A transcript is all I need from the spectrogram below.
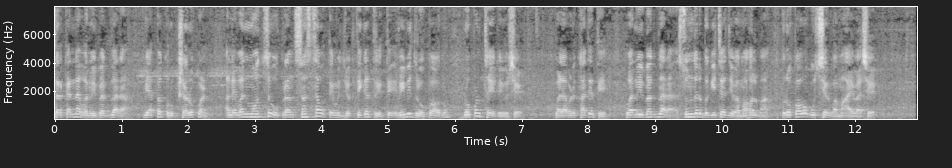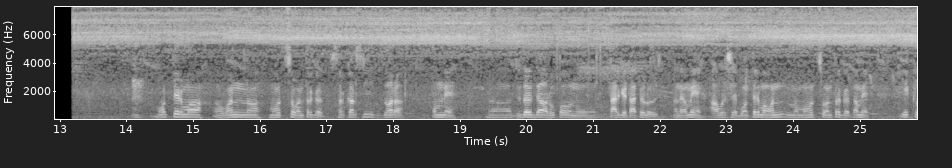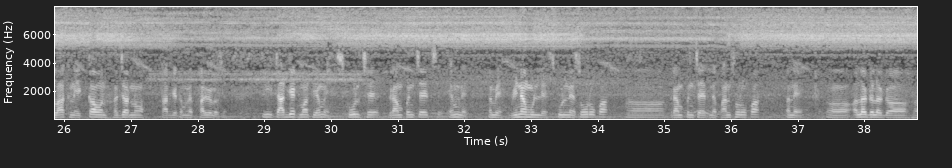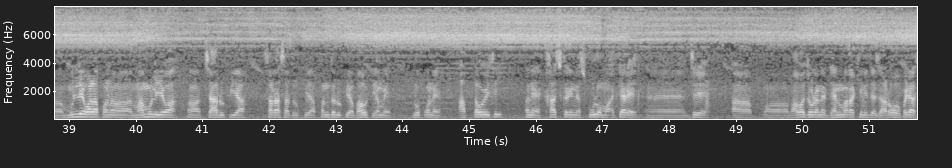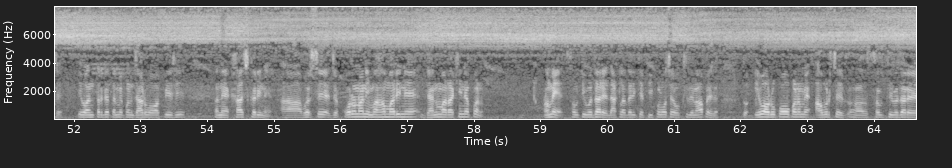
સરકારના વન વિભાગ દ્વારા વ્યાપક વૃક્ષારોપણ અને વન મહોત્સવ ઉપરાંત સંસ્થાઓ તેમજ વ્યક્તિગત રીતે વિવિધ રોપાઓનું રોપણ થઈ રહ્યું છે. વળાવડ ખાતેથી વન વિભાગ દ્વારા સુંદર બગીચા જેવા માહોલમાં રોપાઓ ઉછેરવામાં આવ્યા છે. બોતેરમાં વન મહોત્સવ અંતર્ગત સરકારશ્રી દ્વારા અમને જુદા જુદા રોપાઓનું ટાર્ગેટ આપેલો છે. અને અમે આ વર્ષે બોતેરમાં વન મહોત્સવ અંતર્ગત અમે એક લાખ ને એકાવન હજારનો ટાર્ગેટ અમને ફાળવેલો છે. એ ટાર્ગેટમાંથી અમે સ્કૂલ છે, ગ્રામ પંચાયત છે, એમને અમે વિનામૂલ્યે સ્કૂલને સો રોપા ગ્રામ પંચાયતને પાંચસો રોપા અને અલગ અલગ મૂલ્યવાળા પણ મામૂલી એવા ચાર રૂપિયા, સાડા સાત રૂપિયા, પંદર રૂપિયા ભાવથી અમે લોકોને આપતા હોઈએ છીએ. અને ખાસ કરીને સ્કૂલોમાં અત્યારે જે આ વાવાઝોડાને ધ્યાનમાં રાખીને જે ઝાડવાઓ પડ્યા છે, એવા અંતર્ગત અમે પણ ઝાડવાઓ આપીએ છીએ. અને ખાસ કરીને આ વર્ષે જે કોરોનાની મહામારીને ધ્યાનમાં રાખીને પણ અમે સૌથી વધારે દાખલા તરીકે પીપળો છે, ઓક્સિજન આપે છે. તો એવા રોપાઓ પણ અમે આ વર્ષે સૌથી વધારે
